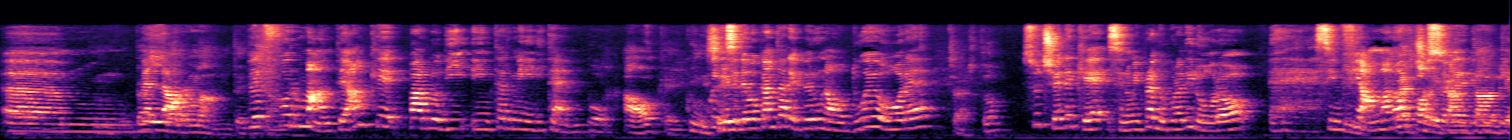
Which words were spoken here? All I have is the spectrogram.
ehm, bella, performante. diciamo. performante, anche parlo di, in termini di tempo. Ah, ok, quindi, Quindi se... se devo cantare per una o due ore, Certo. succede che se non mi prendo cura di loro eh, si infiammano e Perciò i posso avere dei cantanti problemi.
